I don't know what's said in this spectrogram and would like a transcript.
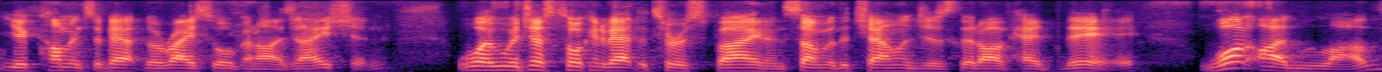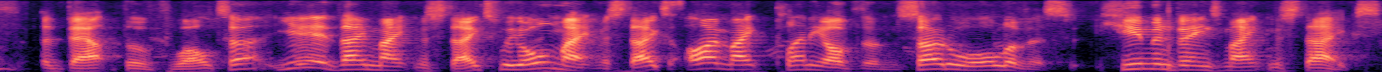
your comments about the race organisation well, we're just talking about the tour of spain and some of the challenges that i've had there. What i love about the vuelta yeah they make mistakes. We all make mistakes. I make plenty of them. So do all of us. Human beings make mistakes.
